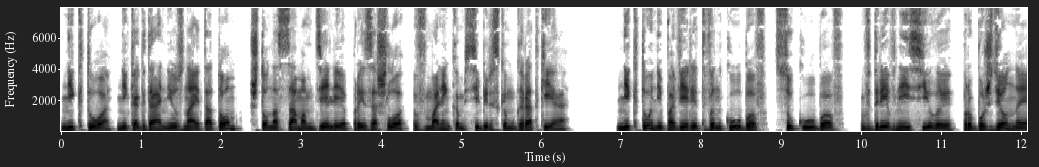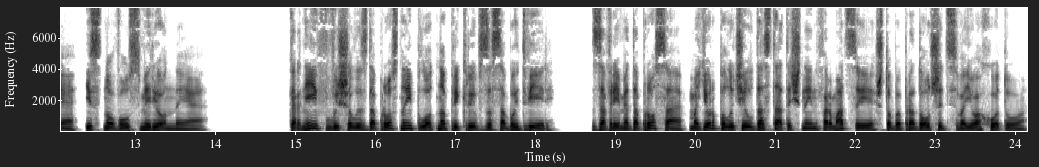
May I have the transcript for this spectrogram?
Никто никогда не узнает о том, что на самом деле произошло в маленьком сибирском городке. Никто не поверит в инкубов, суккубов, в древние силы, пробужденные и снова усмиренные. Корнеев вышел из допросной, плотно прикрыв за собой дверь. За время допроса майор получил достаточно информации, чтобы продолжить свою охоту.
